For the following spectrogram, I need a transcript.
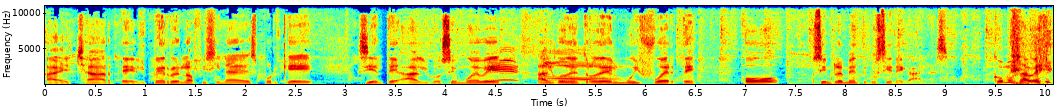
a echarte el perro en la oficina es porque siente algo, se mueve algo dentro de él muy fuerte o simplemente pues tiene ganas. ¿Cómo saber?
